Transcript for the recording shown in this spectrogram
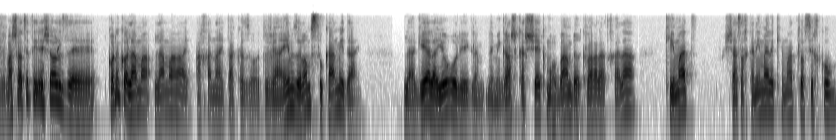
ומה שרציתי לשאול זה, קודם כל למה, למה ההכנה הייתה כזאת, והאם זה לא מסוכן מדי להגיע ליורוליג, למגרש קשה כמו במבר כבר על ההתחלה, כמעט שהשחקנים האלה כמעט לא שיחקו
